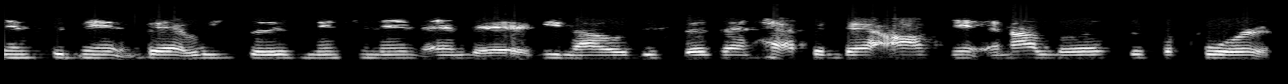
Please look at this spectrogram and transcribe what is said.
incident that Lisa is mentioning, and that you know this doesn't happen that often. And I love to support.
